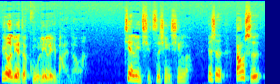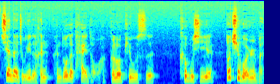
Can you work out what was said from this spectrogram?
热烈地鼓励了一把，你知道吗？建立起自信心了。就是当时现代主义的很很多个泰斗啊，格罗皮乌斯、柯布西耶都去过日本，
